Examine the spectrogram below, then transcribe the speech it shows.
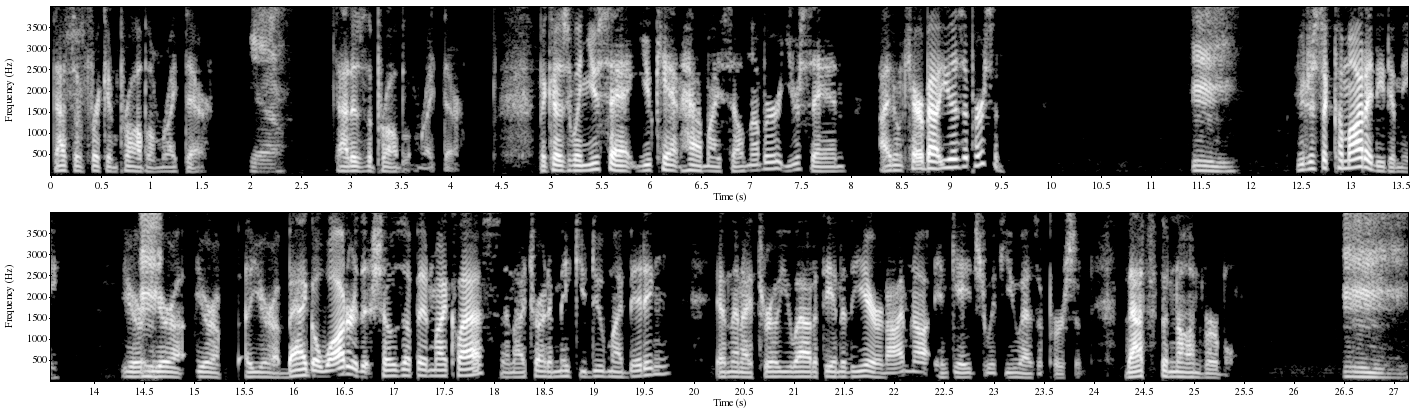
That's a freaking problem right there. Yeah. That is the problem right there. Because when you say you can't have my cell number, you're saying I don't care about you as a person. Mm. You're just a commodity to me. You're Mm. you're a you're a you're a bag of water that shows up in my class, and I try to make you do my bidding, and then I throw you out at the end of the year, and I'm not engaged with you as a person. That's the nonverbal. Mm.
